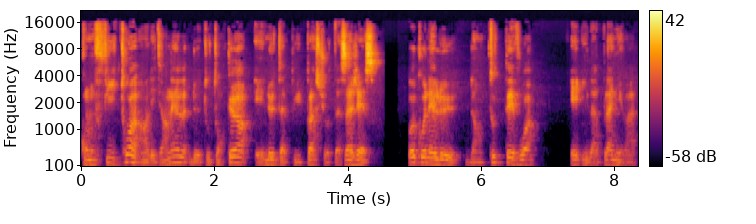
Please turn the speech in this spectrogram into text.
Confie-toi en l'Éternel de tout ton cœur et ne t'appuie pas sur ta sagesse. Reconnais-le dans toutes tes voies et il aplanira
